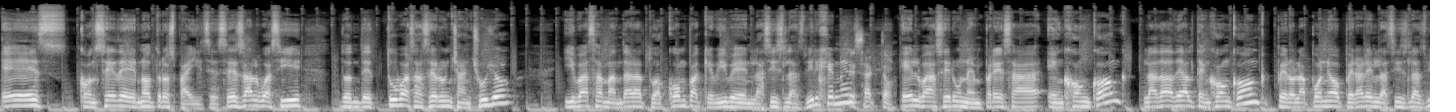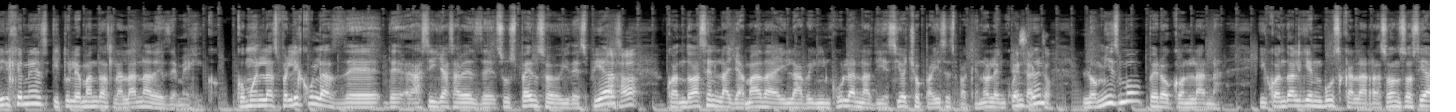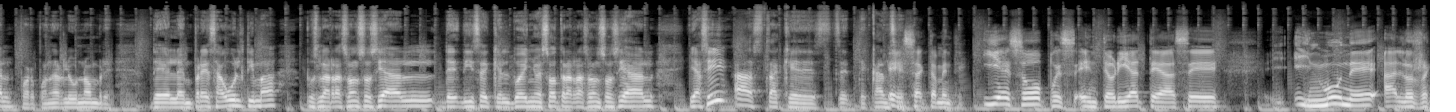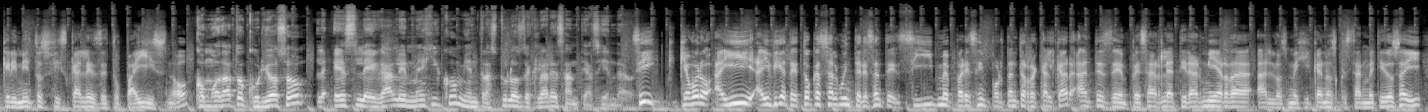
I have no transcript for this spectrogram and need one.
es con sede en otros países. Es algo así donde tú vas a hacer un chanchullo y vas a mandar a tu compa que vive en las Islas Vírgenes. Exacto. Él va a hacer una empresa en Hong Kong, la da de alta en Hong Kong, pero la pone a operar en las Islas Vírgenes y tú le mandas la lana desde México. Como en las películas de, de así ya sabes, de suspenso y de espías, Ajá. cuando hacen la llamada y la vinculan a 18 países para que no la encuentren. Exacto. Lo mismo, pero con lana. Y cuando alguien busca la razón social, por ponerle un nombre, de la empresa última, pues la razón social dice que el dueño es otra razón social y así hasta que se- te canses. Exactamente. Y eso, pues, en teoría te hace inmune a los requerimientos fiscales de tu país, ¿no? Como dato curioso, es legal en México mientras tú los declares ante Hacienda. Sí, que bueno, ahí, ahí fíjate, tocas algo interesante. Sí me parece importante recalcar antes de empezarle a tirar mierda a los mexicanos que están metidos ahí,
